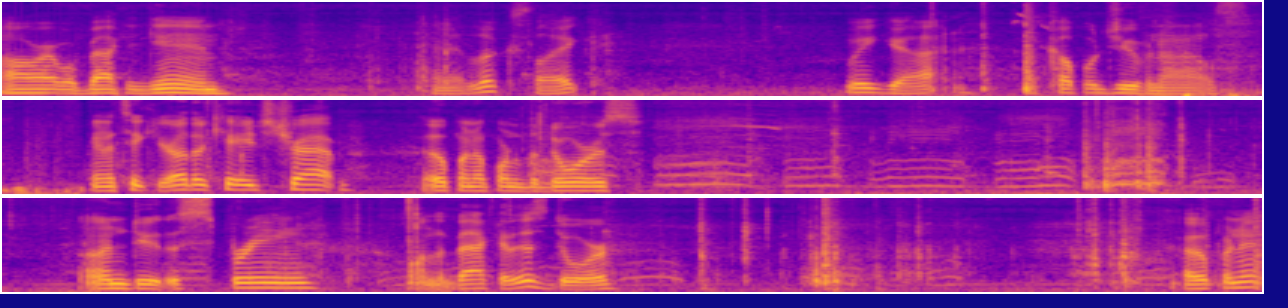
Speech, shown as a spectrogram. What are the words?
All right, we're back again. And it looks like we got a couple juveniles. Gonna take your other cage trap, open up one of the doors, undo the spring on the back of this door, open it,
